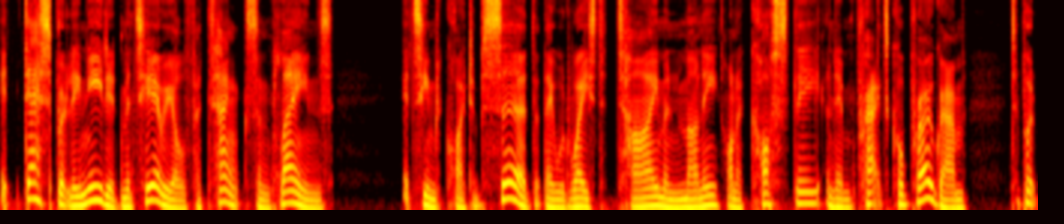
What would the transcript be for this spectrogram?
It desperately needed material for tanks and planes. It seemed quite absurd that they would waste time and money on a costly and impractical program to put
